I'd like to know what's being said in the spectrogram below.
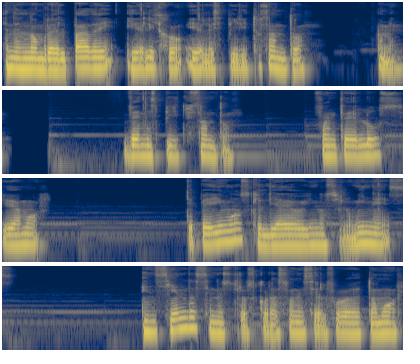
En el nombre del Padre, y del Hijo, y del Espíritu Santo. Amén. Ven Espíritu Santo, fuente de luz y de amor. Te pedimos que el día de hoy nos ilumines, enciendas en nuestros corazones el fuego de tu amor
